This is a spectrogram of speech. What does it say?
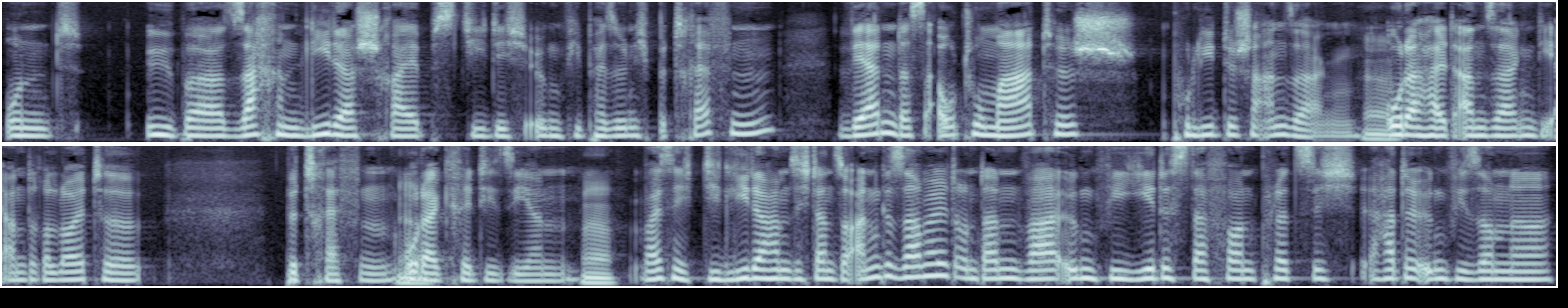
und über Sachen Lieder schreibst, die dich irgendwie persönlich betreffen, werden das automatisch politische Ansagen oder halt Ansagen, die andere Leute betreffen oder kritisieren. Ja. Weiß nicht, die Lieder haben sich dann so angesammelt und dann war irgendwie jedes davon plötzlich hatte irgendwie so eine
